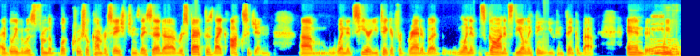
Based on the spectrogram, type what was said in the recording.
i believe it was from the book crucial conversations. They said uh, respect is like oxygen. Um, when it's here you take it for granted but when it's gone it's the only thing you can think about. And mm. we've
